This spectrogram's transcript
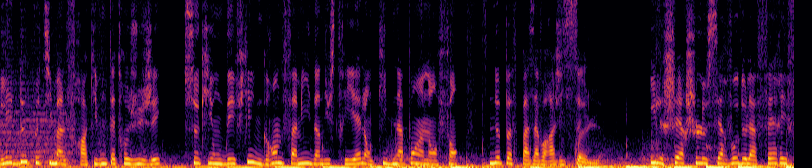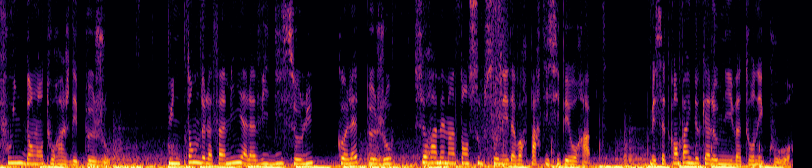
les deux petits malfrats qui vont être jugés, ceux qui ont défié une grande famille d'industriels en kidnappant un enfant, ne peuvent pas avoir agi seuls. Ils cherchent le cerveau de l'affaire et fouinent dans l'entourage des Peugeot. Une tante de la famille à la vie dissolue Colette Peugeot sera même un temps soupçonnée d'avoir participé au rapt. Mais cette campagne de calomnie va tourner court.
